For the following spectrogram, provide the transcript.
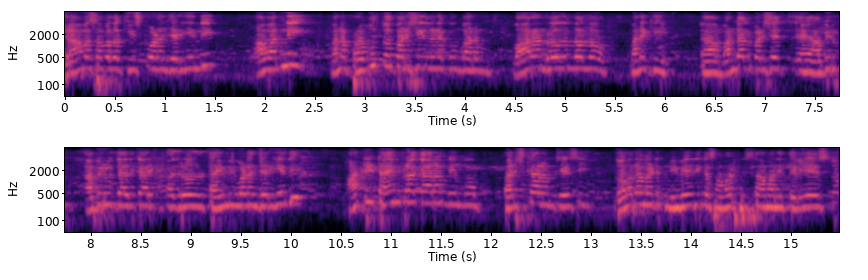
గ్రామ సభలో తీసుకోవడం జరిగింది. అవన్నీ మన ప్రభుత్వ పరిశీలనకు మనం వారం రోజులలో మనకి మండల పరిషత్ అభివృ అభివృద్ధి అధికారికి పది రోజులు టైం ఇవ్వడం జరిగింది. అట్టి టైం ప్రకారం మేము పరిష్కారం చేసి గవర్నమెంట్ నివేదిక సమర్పిస్తామని తెలియజేస్తూ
